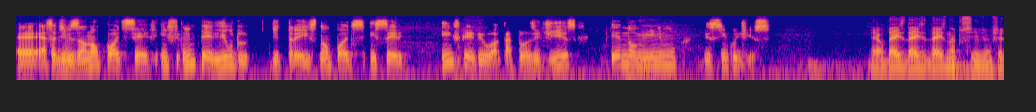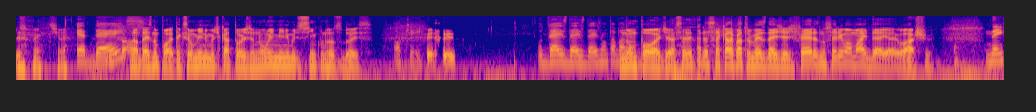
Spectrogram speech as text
é, essa divisão não pode ser um período de três, não pode ser inferior a 14 dias e no mínimo de cinco dias. É, o 10, 10 e 10 não é possível, infelizmente. Né? É 10? Não, 10 não pode. Tem que ser um mínimo de 14 num e mínimo de 5 nos outros dois. Ok. Perfeito. O 10, 10, 10 não tá valendo. Não pode. Seria interessante. Cada 4 meses, 10 dias de férias não seria uma má ideia, eu acho. Nem,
